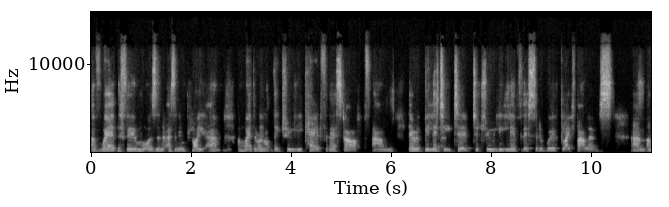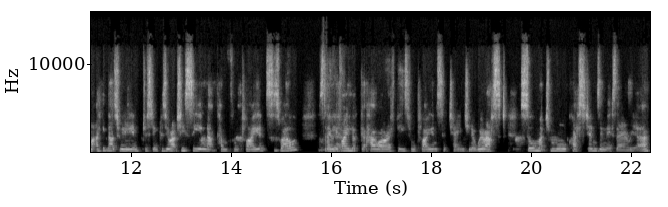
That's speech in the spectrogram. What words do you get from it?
of where the firm was an, as an employer and whether or not they truly cared for their staff and their ability to, to truly live this sort of work life balance um, and I think that's really interesting because you're actually seeing that come from clients as well. So yeah. if I look at how RFPs from clients have changed, you know, we're asked so much more questions in this area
